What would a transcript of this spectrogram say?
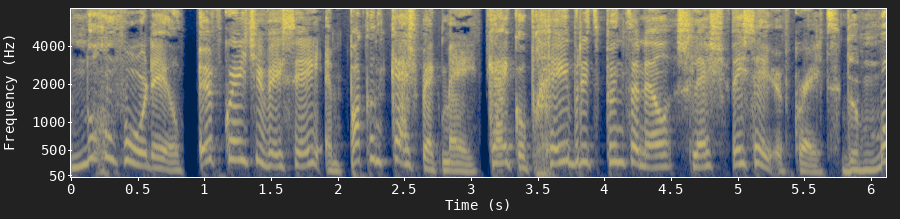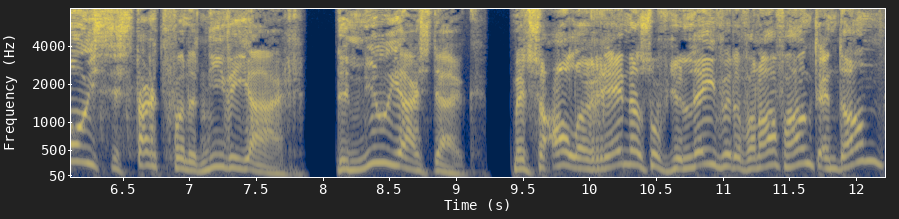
Nog een voordeel. Upgrade je wc en pak een cashback mee. Kijk op gebrit.nl slash wc-upgrade. De mooiste start van het nieuwe jaar. De nieuwjaarsduik. Met z'n allen rennen alsof je leven ervan afhangt en dan...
